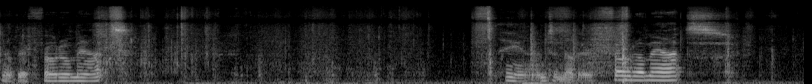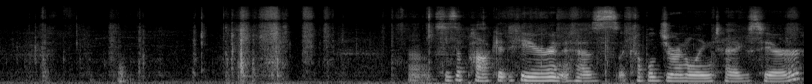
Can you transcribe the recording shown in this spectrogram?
another photo mat. And another photo mat. Uh, this is a pocket here and it has a couple journaling tags here.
